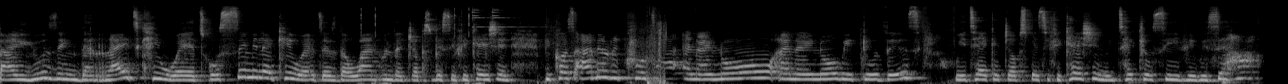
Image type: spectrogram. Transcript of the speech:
by using the right keywords or similar keywords as the one on the job specification. Because I'm a recruiter and I know and I know we do this. We take a job specification, we take your CV, we say, ha,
